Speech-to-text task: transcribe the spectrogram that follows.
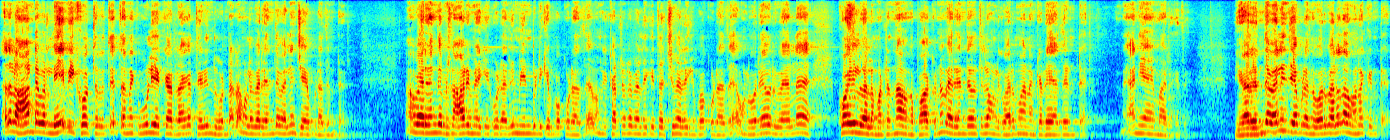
அதில் ஆண்டவர் லேவி கோத்திரத்தை தனக்கு ஊழியக்காரராக தெரிந்து கொண்டார். அவங்கள வேறு எந்த வேலையும் செய்யக்கூடாதுன்றார் அவங்க வேறு எந்த பிசினஸ் ஆடு மேய்க்கக்கூடாது மீன் பிடிக்க போகக்கூடாது அவங்க கட்டட வேலைக்கு தச்சு வேலைக்கு போகக்கூடாது. அவங்களுக்கு ஒரே ஒரு வேலை கோயில் வேலை மட்டும்தான் அவங்க பார்க்கணும். வேறு எந்த விதத்தில் அவங்களுக்கு வருமானம் கிடையாதுன்ட்டார் அநியாயமாக இருக்குது. நீ வேறு எந்த வேலையும் செய்யக்கூடாது அந்த ஒரு வேலை தான் உனக்குன்ட்டார்.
